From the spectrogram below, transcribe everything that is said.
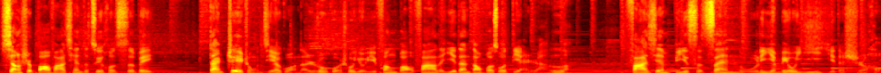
像是爆发前的最后慈悲。但这种结果呢？如果说有一方爆发了，一旦导火索点燃了，发现彼此再努力也没有意义的时候，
